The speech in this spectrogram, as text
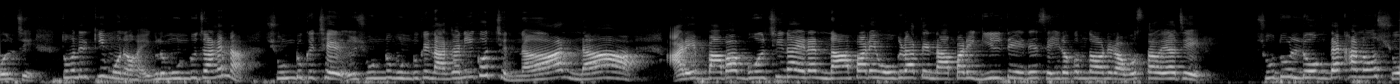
বলছে, তোমাদের কি মনে হয়? এগুলো মুন্ডু জানে না? সুন্ডুকে ছে, সুন্ডু মুন্ডুকে না জানিয়ে করছে? না না। আরে বাবা, বলছি না এরা না পারে ওগড়াতে না পারে, গিলতে এদের সেই রকম ধরনের অবস্থা হয়ে আছে। শুধু লোক দেখানো শো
